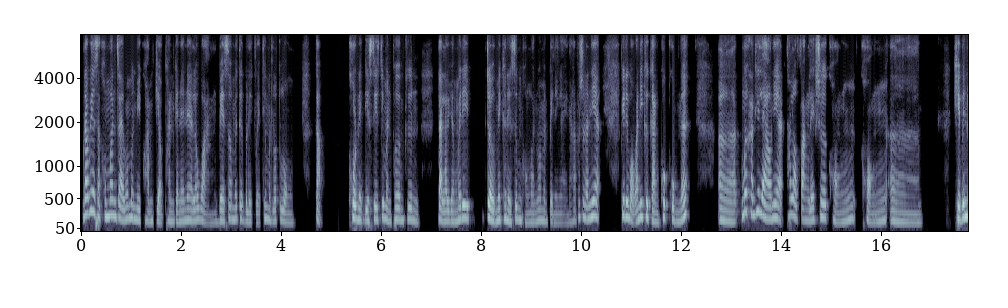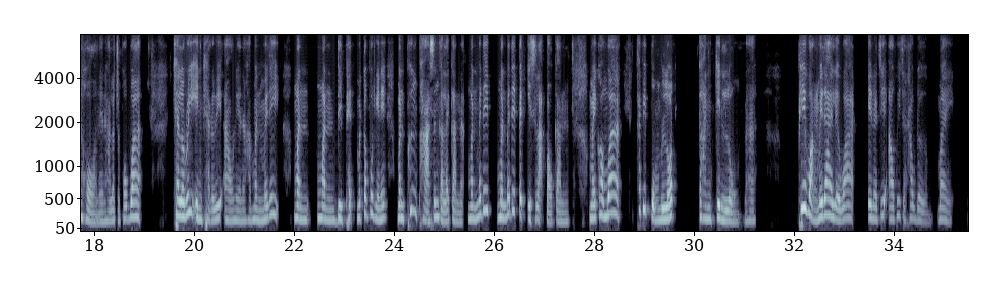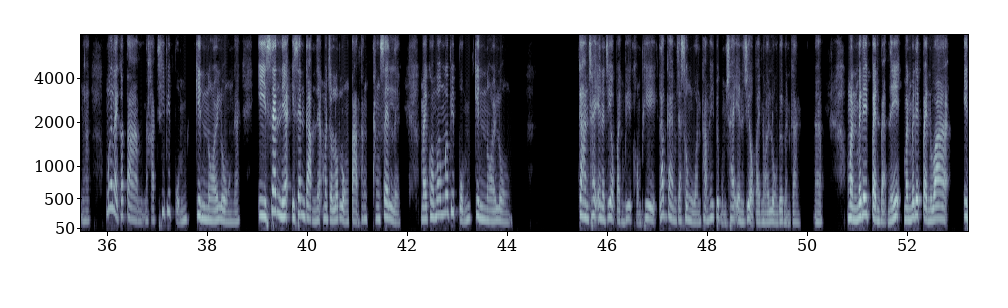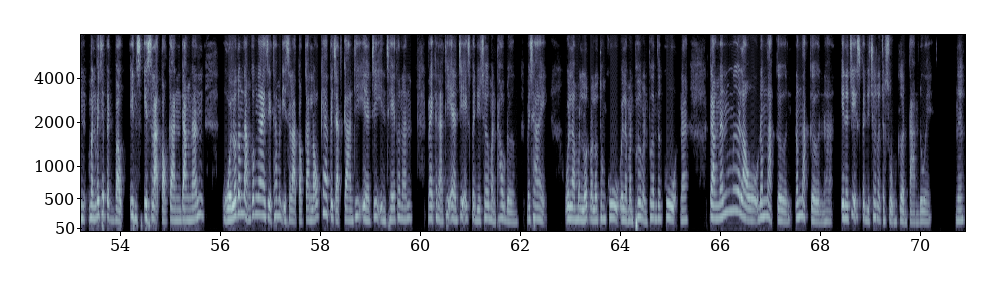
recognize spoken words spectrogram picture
นักวิทยาศาสตร์เขามั่นใจว่ามันมีความเกี่ยวพันกันแน่ ๆ ระหว่าง basal metabolic rate ที่มันลดลงกับ chronic disease ที่มันเพิ่มขึ้น แต่เรายังไม่ได้เจอ mechanism ของมันว่ามันเป็นยังไงนะคะเพราะฉะนั้นเนี่ยพี่ถึงบอกว่านี่คือการควบคุมนะเมื่อครั้งที่แล้วเนี่ยถ้าเราฟังเลคเชอร์ของของเควินฮอลล์เนี่ยนะคะเราจะพบว่า calorie in calorie out เนี่ยนะคะมันไม่ได้มันมัน depend มันต้องพูดอย่างนี้ มันพึ่งพาซึ่งกันและกันนะมันไม่ได้มันไม่ได้เป็นอิสระต่อกัน หมายความว่าถ้าพี่ปุ๋มลดการกินลงนะคะพี่หวังไม่ได้เลยว่า energy out พี่จะเท่าเดิมไม่นะเมื่อไหร่ก็ตามนะคะ ที่พี่ปุ๋มกินน้อยลงนะอีเส้นเนี้ยอีเส้นดำเนี้ยมันจะลดลงตามทั้งทั้งเส้นเลย หมายความว่าเมื่อพี่ปุ๋มกินน้อยลง การใช้ energy ออกไปของพี่ของพี่ร่างกายมันจะสงวนทำให้พี่ปุ๋มใช้ energy ออกไปน้อยลงด้วยเหมือนกันนะมันไม่ได้เป็นแบบนี้มันไม่ได้เป็นว่าอินมันไม่ใช่เป็นแบบอิสระต่อกันดังนั้นโอ้ยลดน้ำหนักก็ง่ายสิ ถ้ามันอิสระต่อกันเราแค่ไปจัดการที่ energy intake เท่านั้น ในขณะที่ energy expenditure มันเท่าเดิม ไม่ใช่ เวลามันลดมันลดทั้งคู่ เวลามันเพิ่มมันเพิ่มทั้งคู่นะ ดังนั้นเมื่อเราน้ำหนักเกิน น้ำหนักเกินนะฮะ energy expenditure เราจะสูงเกินตามด้วยนะ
